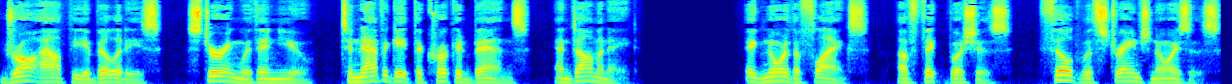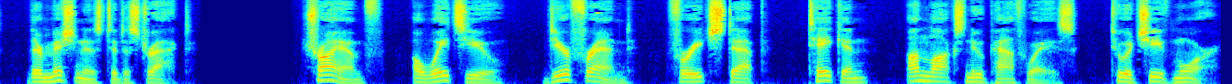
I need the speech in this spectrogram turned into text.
Draw out the abilities stirring within you to navigate the crooked bends and dominate. Ignore the flanks of thick bushes filled with strange noises, their mission is to distract. Triumph awaits you, dear friend, for each step taken unlocks new pathways to achieve more.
